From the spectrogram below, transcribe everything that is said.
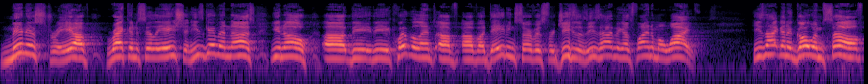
ministry of reconciliation. He's given us, you know, uh, the, the equivalent of, of a dating service for Jesus. He's having us find him a wife. He's not going to go himself.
